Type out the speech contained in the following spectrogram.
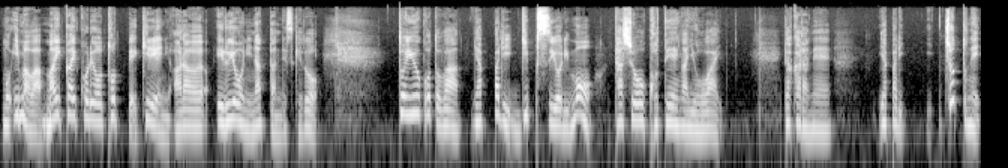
もう今は毎回これを取ってきれいに洗えるようになったんですけどということはやっぱりギプスよりも多少固定が弱いだからねやっぱりちょっとね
